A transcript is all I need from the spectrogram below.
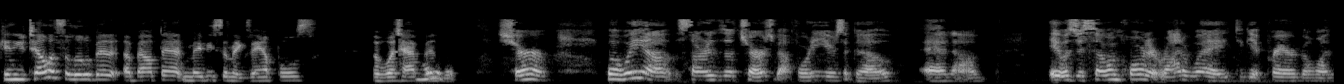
Can you tell us a little bit about that and maybe some examples of what happened? Sure. Well, we uh, started the church about 40 years ago and um, it was just so important right away to get prayer going,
